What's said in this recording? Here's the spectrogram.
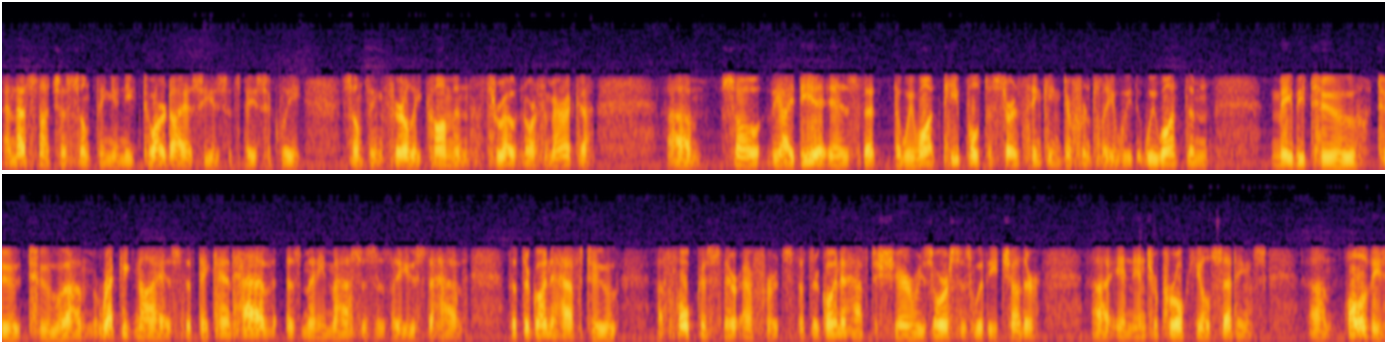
and that's not just something unique to our diocese. It's basically something fairly common throughout North America. Um, so the idea is that, that we want people to start thinking differently. We we want them maybe to to to um, recognize that they can't have as many masses as they used to have. That they're going to have to uh, focus their efforts. That they're going to have to share resources with each other uh, in interparochial settings. Um, all of these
